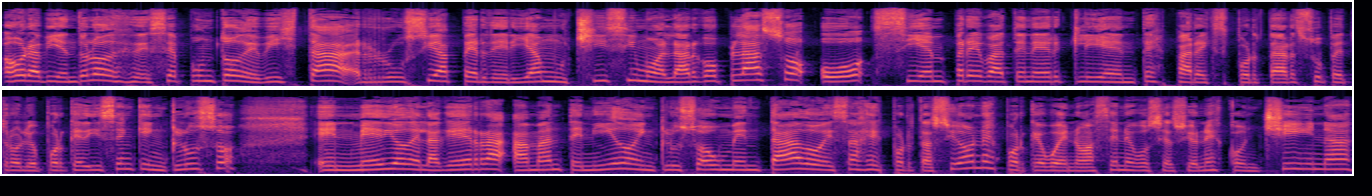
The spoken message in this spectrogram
Ahora, viéndolo desde ese punto de vista, ¿Rusia perdería muchísimo a largo plazo o siempre va a tener clientes para exportar su petróleo? Porque dicen que incluso en medio de la guerra ha mantenido, incluso aumentado esas exportaciones, porque bueno, hace negociaciones con China,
